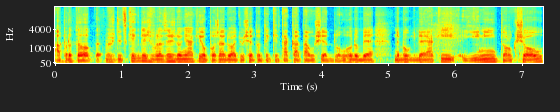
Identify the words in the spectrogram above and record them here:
A proto vždycky, když vlezeš do nějakého pořadu, ať už je to Tiki Taka, ta už je dlouhodobě, nebo kde jaký jiný talk show,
